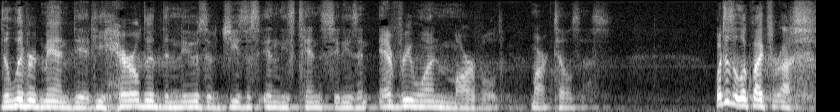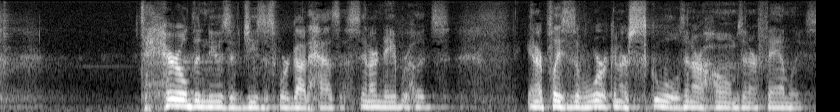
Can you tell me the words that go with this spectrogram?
delivered man did. He heralded the news of Jesus in these 10 cities, and everyone marveled, Mark tells us. What does it look like for us to herald the news of Jesus where God has us, in our neighborhoods, in our places of work, in our schools, in our homes, in our families?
